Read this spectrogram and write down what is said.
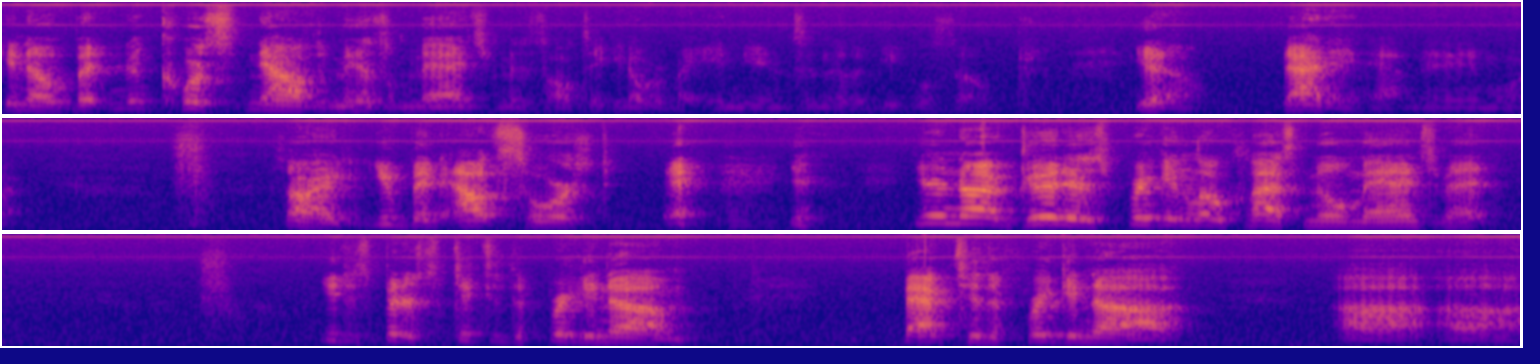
You know, but of course now the middle management is all taken over by Indians and other people, so, you know, that ain't happening anymore. Sorry, you've been outsourced. You're not good as friggin' low class mill management. You just better stick to the friggin' um back to the friggin' uh uh uh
